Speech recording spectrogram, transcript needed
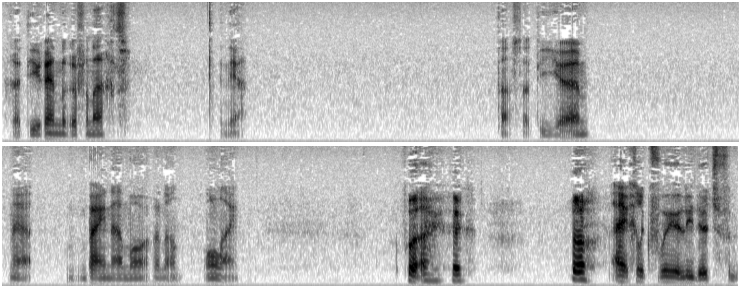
Gaat die renderen vannacht. En ja. Dan staat die, um, nou ja, bijna morgen dan online. Voor eigenlijk, oh, eigenlijk voor jullie dus van,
